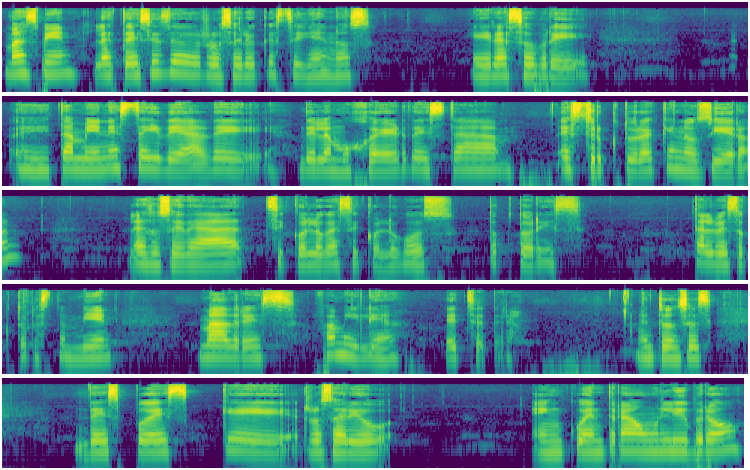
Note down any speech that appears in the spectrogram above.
Más bien, la tesis de Rosario Castellanos era sobre eh, también esta idea de, de la mujer, de esta estructura que nos dieron la sociedad, psicólogas, psicólogos, doctores, tal vez doctoras también, madres, familia, etc. Entonces, después que Rosario encuentra un libro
